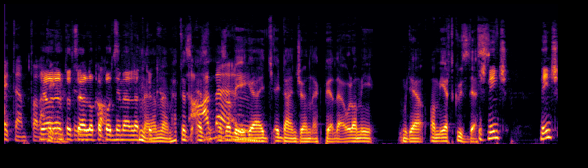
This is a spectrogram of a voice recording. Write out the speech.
item talán. Ja, nem tudsz ellopakodni mellettük. Nem, nem, hát ez, ez, ez, ez a vége egy, egy dungeonnek például, ami ugye, amiért küzdesz. És nincs, nincs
